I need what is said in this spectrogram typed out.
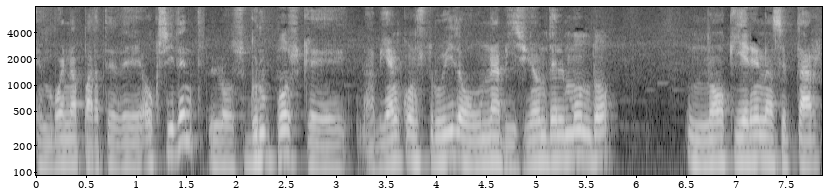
en buena parte de Occidente. Los grupos que habían construido una visión del mundo no quieren aceptar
